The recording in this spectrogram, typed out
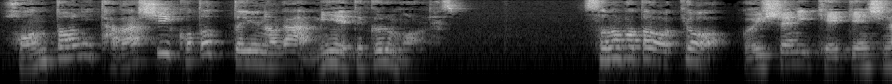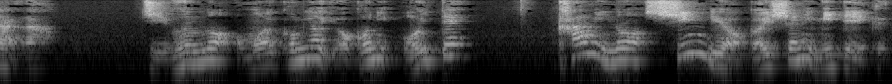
本当に正しいことというのが見えてくるものです。そのことを今日ご一緒に経験しながら、自分の思い込みを横に置いて、神の真理をご一緒に見ていく。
